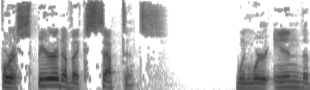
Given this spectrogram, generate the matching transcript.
for a spirit of acceptance when we're in the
